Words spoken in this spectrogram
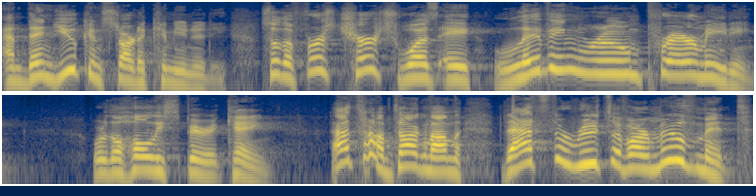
and then you can start a community. So the first church was a living room prayer meeting where the Holy Spirit came. That's what I'm talking about. That's the roots of our movement.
